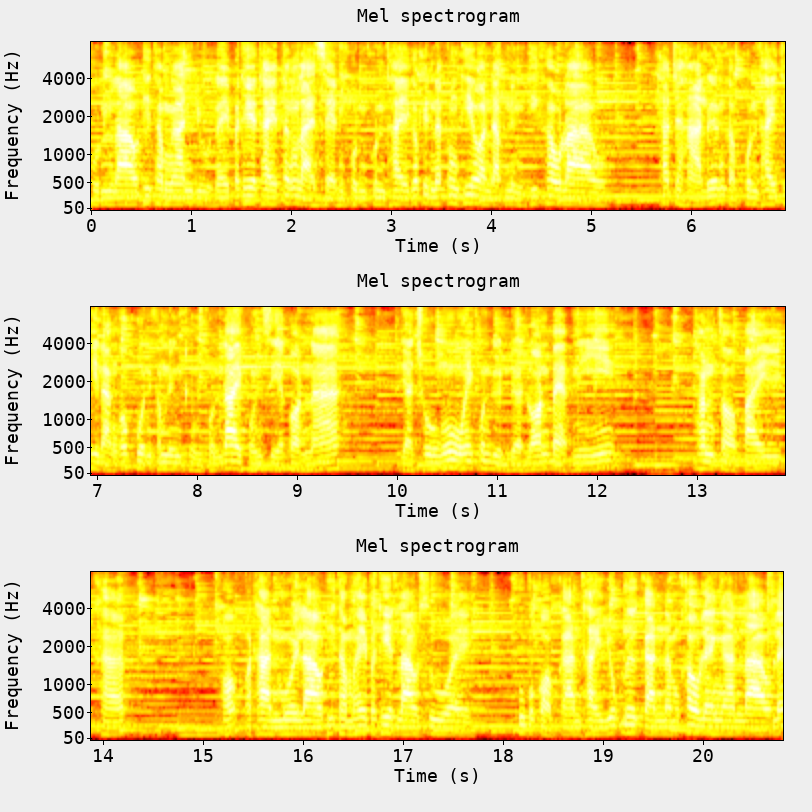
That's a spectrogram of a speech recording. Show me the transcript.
คนลาวที่ทำงานอยู่ในประเทศไทยตั้งหลายแสนคนคนไทยก็เป็นนักท่องเที่ยวอันดับหนึ่งที่เข้าลาว ถ้าจะหาเรื่องกับคนไทยทีหลังก็ควรคำนึงถึงผลได้ผลเสียก่อนนะ อย่าโชว์โง่ให้คนอื่นเดือดร้อนแบบนี้ท่านต่อไปครับ เพราะประธานมวยลาวที่ทำให้ประเทศลาวซวย ผู้ประกอบการไทยยกเลิกการนำเข้าแรงงานลาว และ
